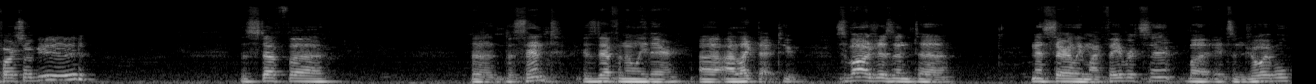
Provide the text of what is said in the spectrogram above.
Far so good. The stuff uh the the scent is definitely there. Uh, I like that too. Sauvage isn't uh, necessarily my favorite scent, but it's enjoyable.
